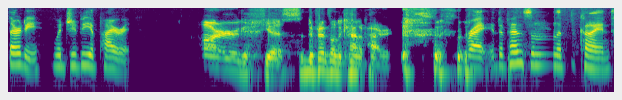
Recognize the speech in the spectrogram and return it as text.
30 would you be a pirate Arg, yes, it depends on the kind of pirate. right it depends on the kind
